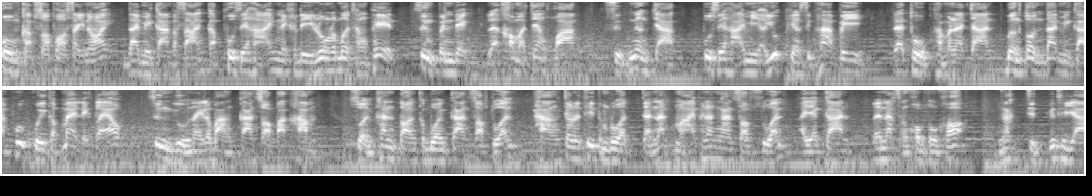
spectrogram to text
ภูมิกับสพไซน้อย ได้มีการประสานกับผู้เสียหายในคดีล่วงละเมิดทางเพศ ซึ่งเป็นเด็กและเข้ามาแจ้งความ สืบเนื่องจากผู้เสียหายมีอายุเพียง 15 ปี และถูกทำอนาจารเบื้องต้นได้มีการพูดคุยกับแม่เด็กแล้ว ซึ่งอยู่ในระหว่างการสอบปากคำ ส่วนขั้นตอนกระบวนการสอบสวน ทางเจ้าหน้าที่ตำรวจจะนัดหมายพนักงานสอบสวนอายการ และนักสังคมสงเคราะห์นักจิตวิทยา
